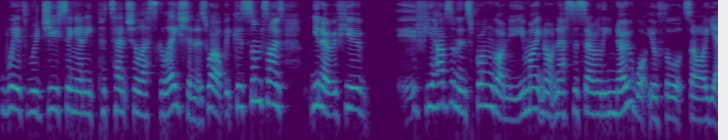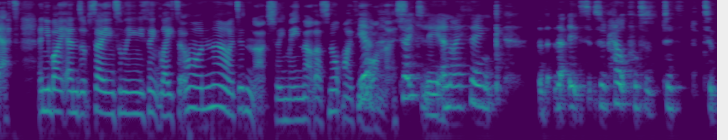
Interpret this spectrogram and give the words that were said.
with reducing any potential escalation as well because sometimes you know if you if you have something sprung on you, you might not necessarily know what your thoughts are yet. And you might end up saying something and you think later, oh, no, I didn't actually mean that. That's not my view yeah, on this. Totally. And I think that it's sort of helpful to, to, to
